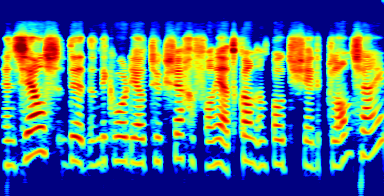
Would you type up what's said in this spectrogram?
En zelfs, de, de, ik hoorde jou natuurlijk zeggen van, ja, het kan een potentiële klant zijn.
